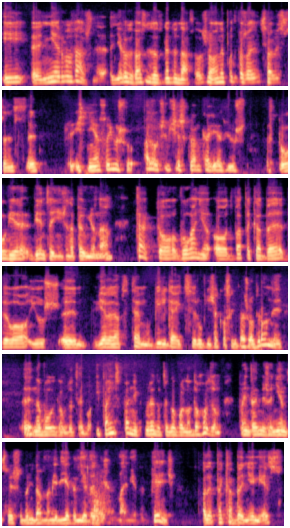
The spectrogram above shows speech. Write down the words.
i e, nierozważne. Nierozważne ze względu na to, że one podważają cały sens e, istnienia sojuszu. Ale oczywiście szklanka jest już w połowie więcej niż napełniona. Tak, to wołanie o 2 PKB było już y, wiele lat temu. Bill Gates również jako sekretarz obrony nawoływał do tego. I państwa niektóre do tego wolno dochodzą. Pamiętajmy, że Niemcy jeszcze do niedawna mieli 1,1, dziś mają 1,5, ale PKB Niemiec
